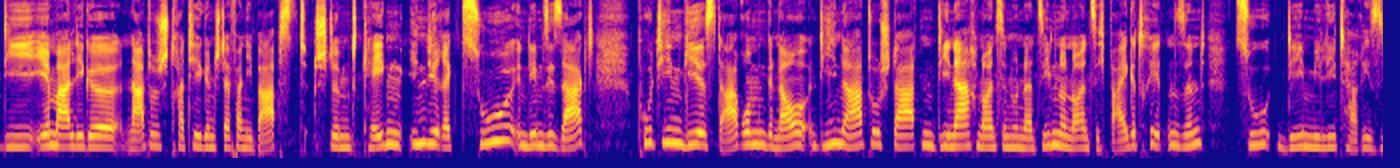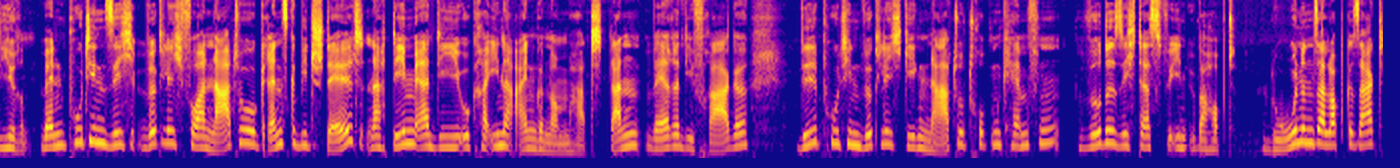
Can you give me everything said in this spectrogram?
Die ehemalige NATO-Strategin Stefanie Babst stimmt Kagan indirekt zu, indem sie sagt, Putin gehe es darum, genau die NATO-Staaten, die nach 1997 beigetreten sind, zu demilitarisieren. Wenn Putin sich wirklich vor NATO-Grenzgebiet stellt, nachdem er die Ukraine eingenommen hat, dann wäre die Frage, Will Putin wirklich gegen NATO-Truppen kämpfen? Würde sich das für ihn überhaupt lohnen, salopp gesagt.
